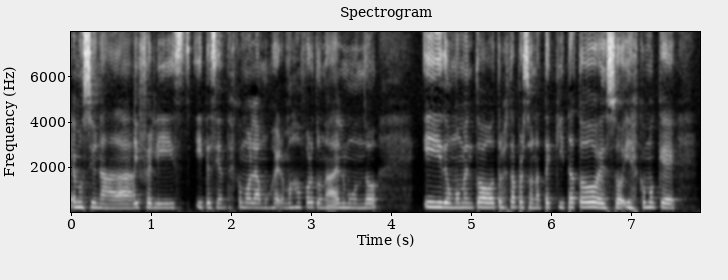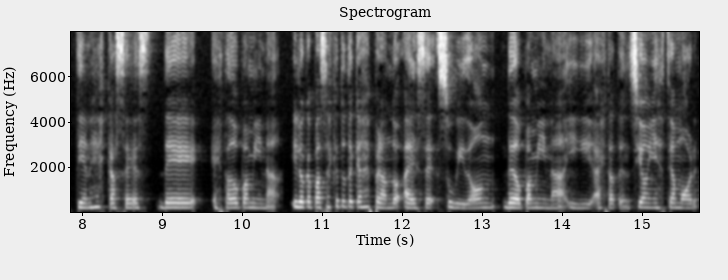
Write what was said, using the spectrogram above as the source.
emocionada y feliz y te sientes como la mujer más afortunada del mundo y de un momento a otro esta persona te quita todo eso y es como que tienes escasez de esta dopamina y lo que pasa es que tú te quedas esperando a ese subidón de dopamina y a esta tensión y este amor.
